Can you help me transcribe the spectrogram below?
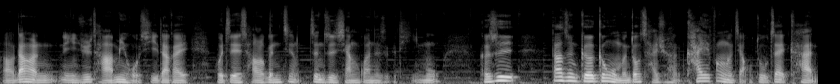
啊。当然，你去查灭火器，大概会直接查到跟政政治相关的这个题目。可是大正哥跟我们都采取很开放的角度在看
